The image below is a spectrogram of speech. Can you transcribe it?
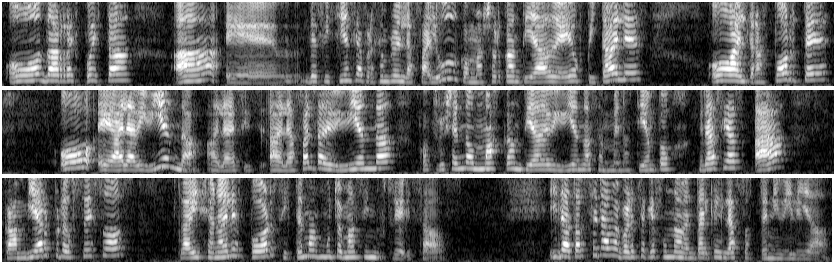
o dar respuesta a eh, deficiencias, por ejemplo, en la salud, con mayor cantidad de hospitales, o al transporte, o eh, a la vivienda, a la, a la falta de vivienda, construyendo más cantidad de viviendas en menos tiempo, gracias a cambiar procesos tradicionales por sistemas mucho más industrializados. Y la tercera me parece que es fundamental, que es la sostenibilidad.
